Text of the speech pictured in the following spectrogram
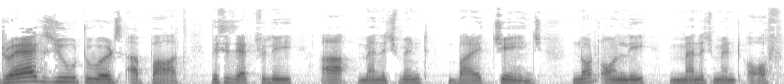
drags you towards a path. This is actually a management by change, not only management of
